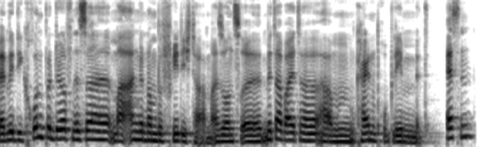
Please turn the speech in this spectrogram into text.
wenn wir die Grundbedürfnisse mal angenommen befriedigt haben, also unsere Mitarbeiter haben keine Probleme mit Essen,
